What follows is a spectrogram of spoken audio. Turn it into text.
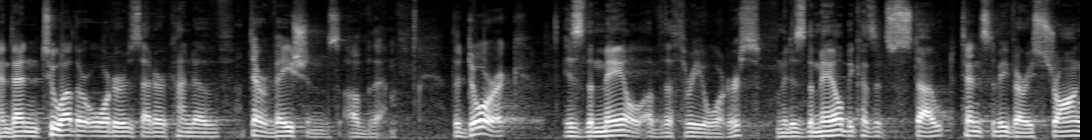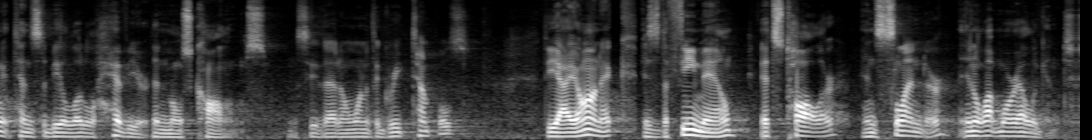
and then two other orders that are kind of derivations of them. The Doric is the male of the three orders. It is the male because it's stout, tends to be very strong, it tends to be a little heavier than most columns. You see that on one of the Greek temples. The Ionic is the female. It's taller and slender and a lot more elegant.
